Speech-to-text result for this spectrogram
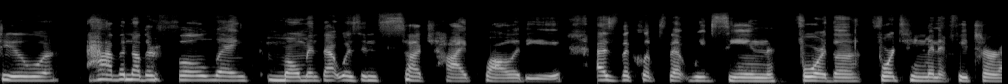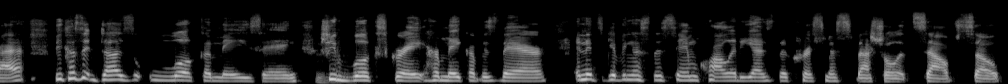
to have another full length moment that was in such high quality as the clips that we've seen for the 14 minute featurette because it does look amazing. She Mhm. looks great. Her makeup is there and it's giving us the same quality as the Christmas special itself. So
